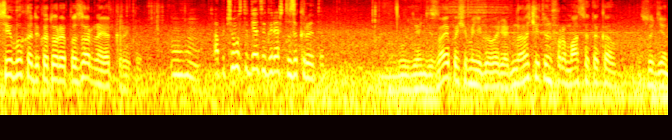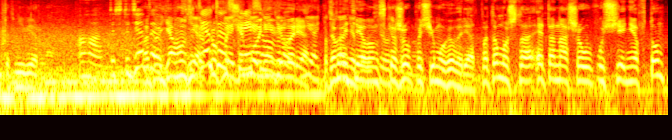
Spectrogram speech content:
все выходы, которые пожарные, открыты. А почему студенты говорят, что закрыты? Ну, я не знаю, почему они говорят. Значит, информация такая студентов неверная. Ага, то есть студенты, Я вам скажу, студенты, почему скорее всего, они врут. говорят. Нет, Давайте не я вам скажу, почему говорят. Потому что это наше упущение в том,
